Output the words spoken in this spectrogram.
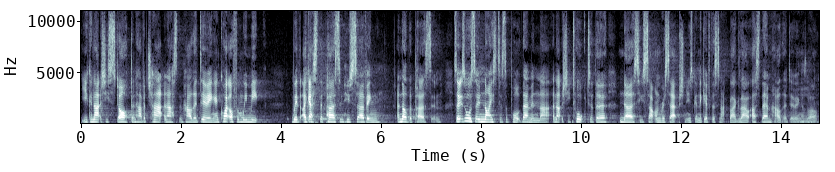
You can actually stop and have a chat and ask them how they're doing. And quite often we meet with, I guess, the person who's serving another person. So it's also nice to support them in that and actually talk to the nurse who sat on reception who's going to give the snack bags out, ask them how they're doing as well.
